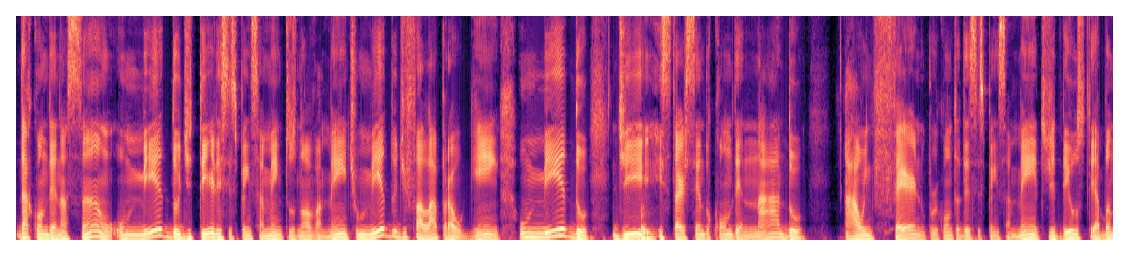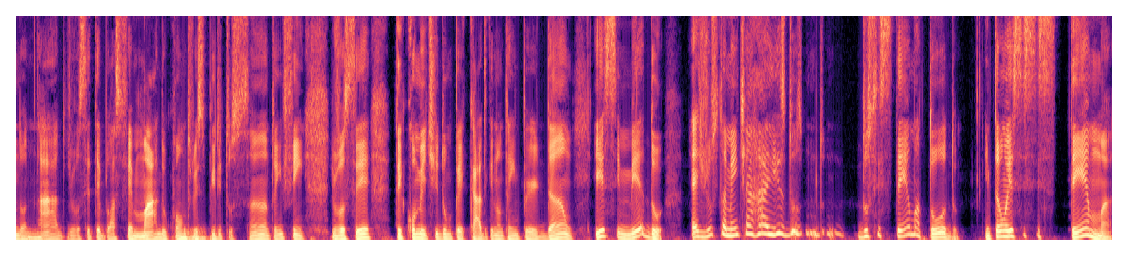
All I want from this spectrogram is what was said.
da condenação, o medo de ter esses pensamentos novamente, o medo de falar para alguém, o medo de estar sendo condenado ao inferno por conta desses pensamentos, de Deus ter abandonado, de você ter blasfemado contra o Espírito Santo, enfim, de você ter cometido um pecado que não tem perdão. Esse medo é justamente a raiz do, do, do sistema todo. Então, esse sistema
